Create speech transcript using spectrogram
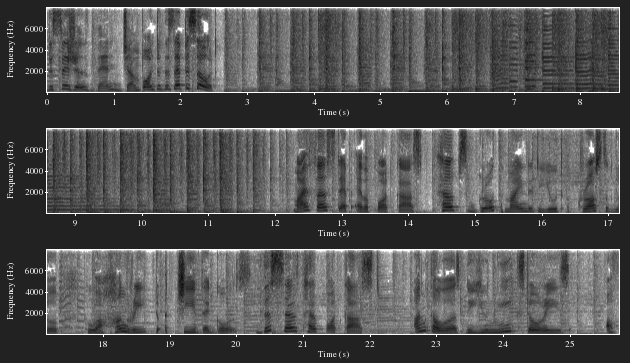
decisions, then jump onto this episode. My First Step Ever podcast helps growth minded youth across the globe who are hungry to achieve their goals. This self help podcast uncovers the unique stories of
